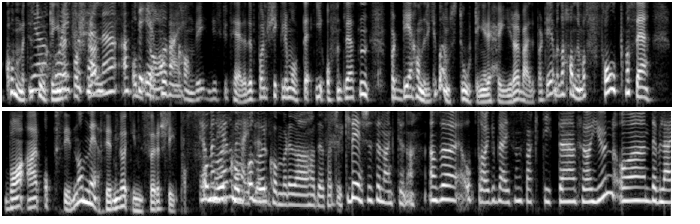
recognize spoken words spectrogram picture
komme til Stortinget ja, med et forslag, at og det er på da vei. kan vi diskutere det på en skikkelig måte i offentligheten. For det handler ikke bare om Stortinget eller Høyre og Arbeiderpartiet, men det handler om at folk må se hva er oppsiden og nedsiden ved å innføre et slikt pass. Ja, og, når kom, og når kommer det da, Hadia Tajik? Det er ikke så langt unna. Altså, Oppdraget ble som sagt gitt eh, før jul, og det ble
